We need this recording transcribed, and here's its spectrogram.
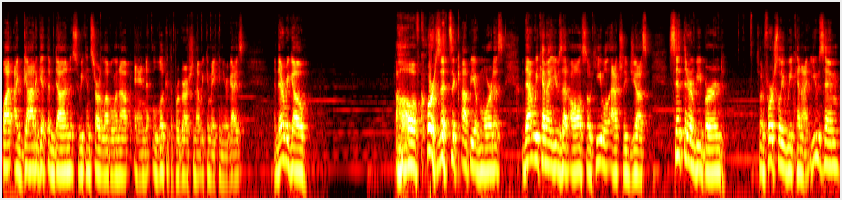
but I gotta get them done so we can start leveling up and look at the progression that we can make in here, guys. And there we go. Oh, of course, it's a copy of Mortas. That we cannot use at all, so he will actually just sit there and be burned. So unfortunately, we cannot use him.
